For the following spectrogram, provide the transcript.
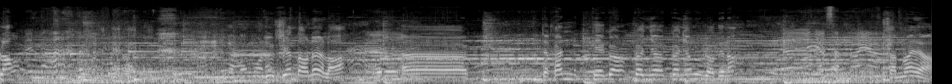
lắm được xuyên tàu nữa là à chắc chắn thế có có nhớ có nhớ lúc đầu tên nó. Sắm nói à?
